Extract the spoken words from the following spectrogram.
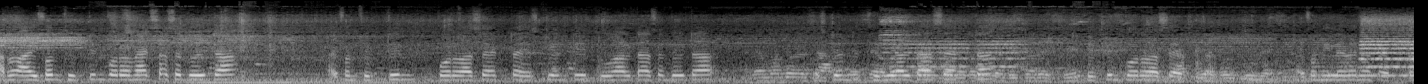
আরও আইফোন ফিফটিন প্রো ম্যাক্স আছে দুইটা। আইফোন ফিফটিন প্রো আছে একটা এস টোয়েন্টি টু আলটা আছে দুইটা এস টোয়েন্টি থ্রি আলটা আছে একটা ফিফটিন প্রো আছে একটা আইফোন ইলেভেন আছে একটা।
